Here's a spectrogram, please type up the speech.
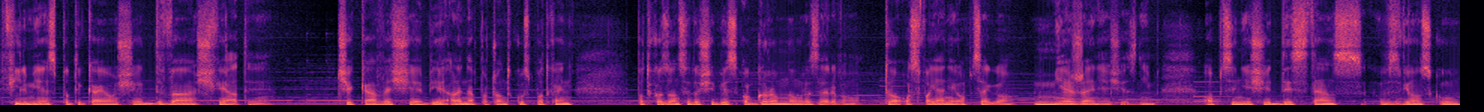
filmie spotykają się dwa światy. Ciekawe siebie, ale na początku spotkań podchodzące do siebie z ogromną rezerwą. To oswajanie obcego, mierzenie się z nim. Obcy niesie dystans w związku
